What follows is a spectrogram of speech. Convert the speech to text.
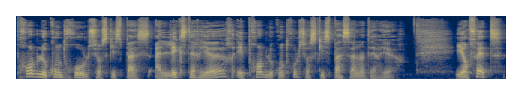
prendre le contrôle sur ce qui se passe à l'extérieur et prendre le contrôle sur ce qui se passe à l'intérieur. Et en fait,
